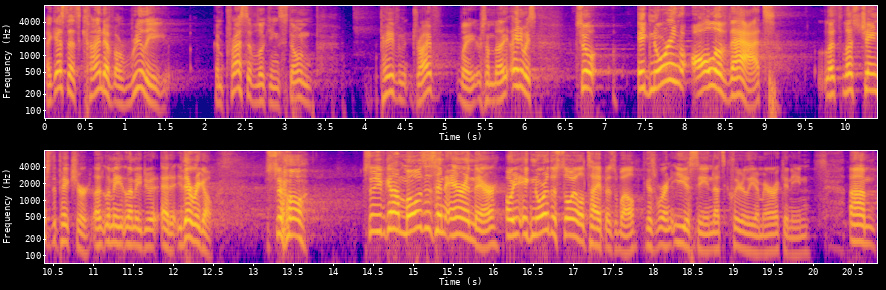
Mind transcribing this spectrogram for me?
I guess that's kind of a really impressive looking stone pavement driveway or something. Anyways, so ignoring all of that, let's, let's change the picture. Let, let, me, let me do it, edit. There we go. So, so you've got Moses and Aaron there. Oh, ignore the soil type as well, because we're in Eocene. That's clearly Americanine. Um,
